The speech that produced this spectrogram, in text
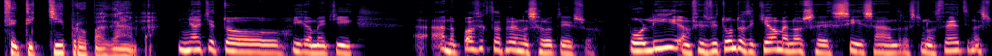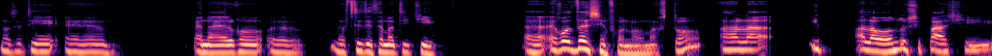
θετική προπαγάνδα. Μια και το πήγαμε εκεί, αναπόφευκτα πρέπει να σε ρωτήσω. Πολλοί αμφισβητούν το δικαίωμα ενός εσύ, άντρας σκηνοθέτη, να σκηνοθετεί ε, ένα έργο ε, με αυτή τη θεματική. Ε, εγώ δεν συμφωνώ με αυτό, αλλά, αλλά όντως υπάρχει,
